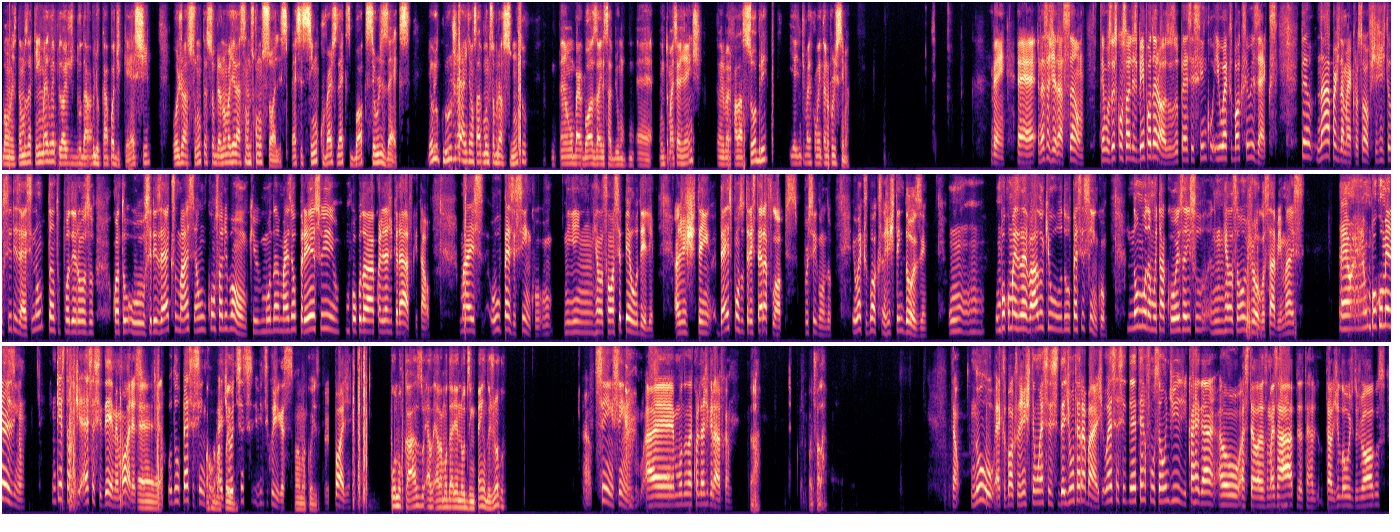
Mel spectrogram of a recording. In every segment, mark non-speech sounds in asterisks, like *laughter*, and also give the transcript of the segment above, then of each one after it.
Bom, estamos aqui em mais um episódio do WK Podcast. Hoje o assunto é sobre a nova geração dos consoles, PS5 versus Xbox Series X. Eu e o Cruz, a gente não sabe muito sobre o assunto, então o Barbosa ele sabe um, é, muito mais que a gente, então ele vai falar sobre e a gente vai comentando por cima. Bem, é, nessa geração temos dois consoles bem poderosos, o PS5 e o Xbox Series X. Então, na parte da Microsoft, a gente tem o Series S, não tanto poderoso quanto o Series X, mas é um console bom, que muda mais é o preço e um pouco da qualidade gráfica e tal. Mas o PS5, em relação à CPU dele, a gente tem 10.3 teraflops por segundo. E o Xbox a gente tem 12. Um, um pouco mais elevado que o do PS5. Não muda muita coisa isso em relação ao jogo, sabe? Mas é, é um pouco melhorzinho. Em questão de SSD, memórias, é... o do PS5 é de 825 GB. Uma coisa. Pode. Ou no caso, ela, ela mudaria no desempenho do jogo? Sim, sim. É, muda na qualidade gráfica. Tá. Pode falar. No Xbox a gente tem um SSD de 1TB. O SSD tem a função de carregar as telas mais rápidas, a tela de load dos jogos,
